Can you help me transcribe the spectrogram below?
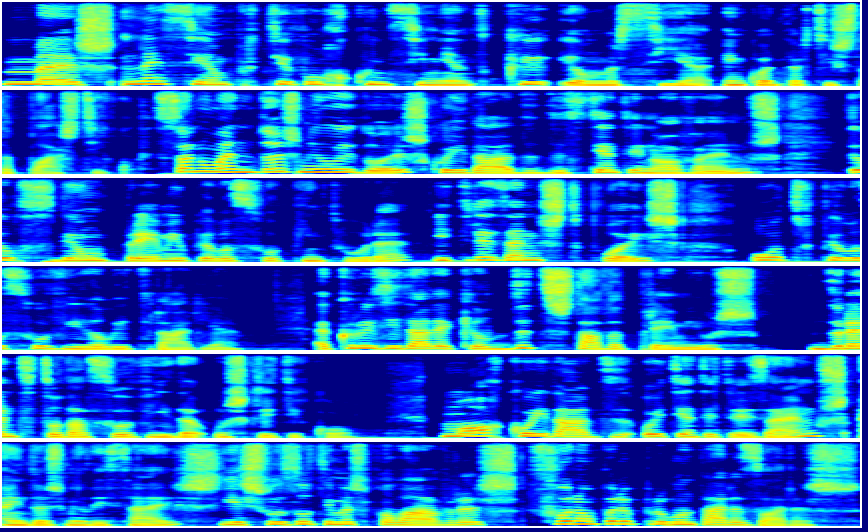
mas nem sempre teve um reconhecimento que ele merecia enquanto artista plástico. Só no ano 2002, com a idade de 79 anos, ele recebeu um prémio pela sua pintura e três anos depois outro pela sua vida literária. A curiosidade é que ele detestava prémios. Durante toda a sua vida os criticou. Morre com a idade de 83 anos, em 2006, e as suas últimas palavras foram para perguntar as horas,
